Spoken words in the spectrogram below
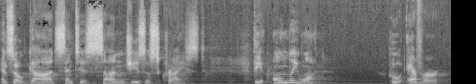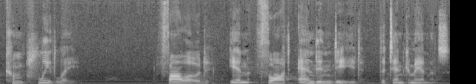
And so God sent His Son, Jesus Christ, the only one who ever completely followed in thought and in deed the Ten Commandments.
